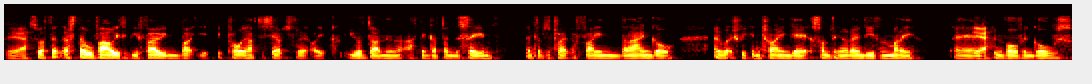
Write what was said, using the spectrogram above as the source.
Yeah. So I think there's still value to be found, but you, you, probably have to search for it like you've done, and I think I've done the same in terms of trying to find an angle in which we can try and get something around even money um, yeah. involving goals.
